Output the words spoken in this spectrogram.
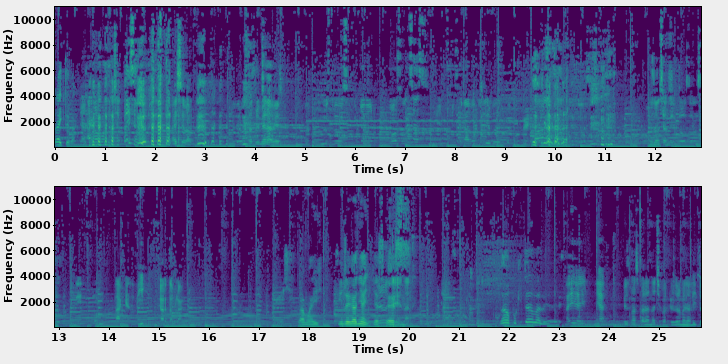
Por ahí te va. Ahí vamos a echar, ahí se va. Ahí se va. Es la primera vez. Nuestro dosificador, dos onzas, en lado nos sirve Nos vamos a de dos onzas de Bacardi, carta blanca. Vamos ahí. Sin regañar. Ya es. No, un poquito más. eh. Ahí, ahí, ya. Es más para la noche, para que duerme Lalito.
